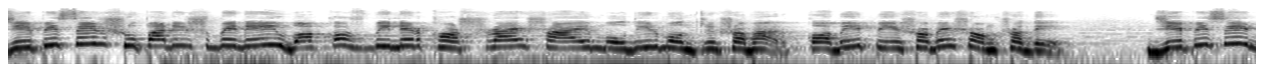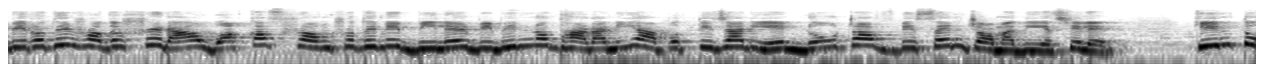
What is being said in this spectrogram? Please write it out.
জেপিসির সুপারিশ মেনেই ওয়াকফ বিলের খসড়ায় সায় মোদীর মন্ত্রিসভার। কবে পেশ হবে সংসদে? জেপিসির বিরোধী সদস্যরা ওয়াকফ সংশোধনী বিলের বিভিন্ন ধারা নিয়ে আপত্তি জানিয়ে নোট অফ ডিসেন্ট জমা দিয়েছিলেন। কিন্তু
